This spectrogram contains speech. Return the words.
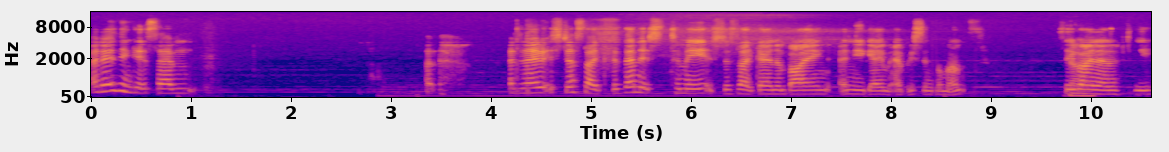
I, I, don't think it's um. I, I don't know. It's just like then it's to me. It's just like going and buying a new game every single month. So you buy an NFT,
